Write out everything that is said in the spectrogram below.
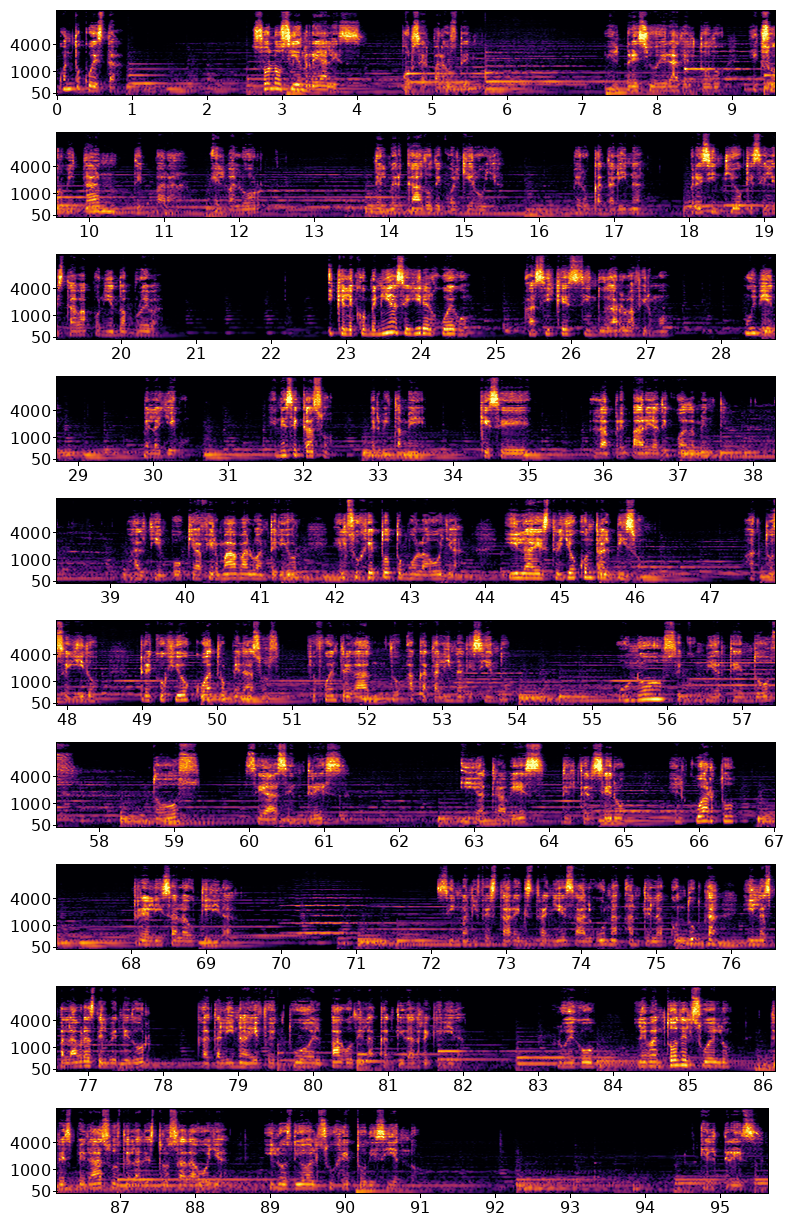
¿Cuánto cuesta? Solo 100 reales por ser para usted. El precio era del todo exorbitante para el valor del mercado de cualquier olla, pero Catalina presintió que se le estaba poniendo a prueba y que le convenía seguir el juego, así que sin dudarlo afirmó, muy bien, me la llevo. En ese caso, permítame que se la prepare adecuadamente. Al tiempo que afirmaba lo anterior, el sujeto tomó la olla y la estrelló contra el piso. Acto seguido, recogió cuatro pedazos que fue entregando a Catalina diciendo, uno se convierte en dos, dos se hacen tres y a través del tercero, el cuarto realiza la utilidad. Sin manifestar extrañeza alguna ante la conducta y las palabras del vendedor, Catalina efectuó el pago de la cantidad requerida. Luego levantó del suelo tres pedazos de la destrozada olla y los dio al sujeto diciendo, el 3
